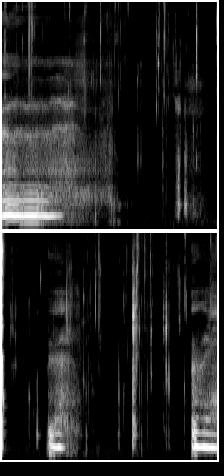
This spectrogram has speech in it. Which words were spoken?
うん。ううえ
